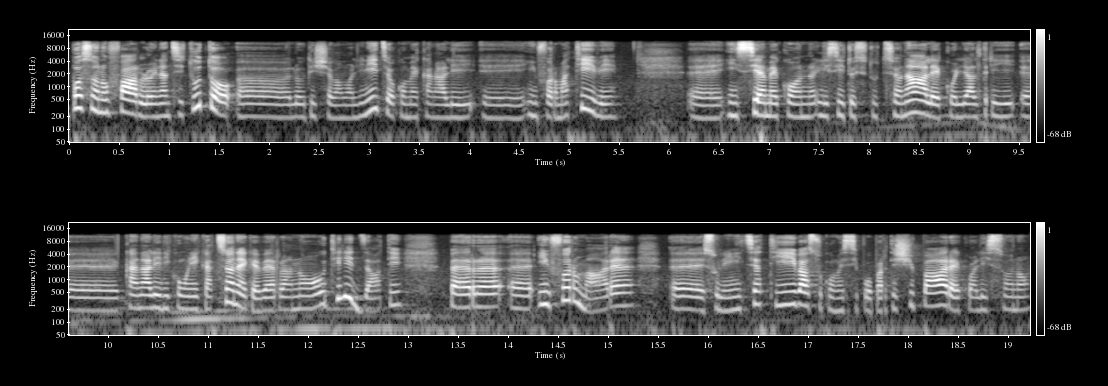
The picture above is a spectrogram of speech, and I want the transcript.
possono farlo innanzitutto, eh, lo dicevamo all'inizio, come canali eh, informativi, eh, insieme con il sito istituzionale, con gli altri eh, canali di comunicazione che verranno utilizzati per eh, informare eh, sull'iniziativa, su come si può partecipare, quali sono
